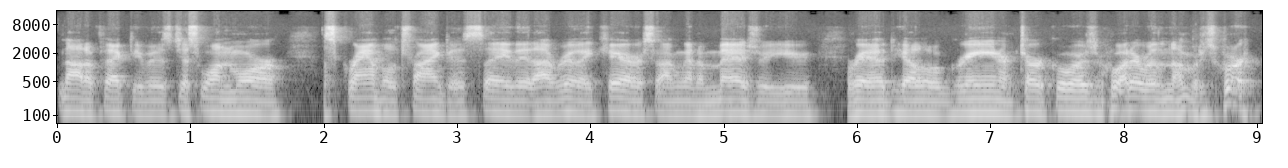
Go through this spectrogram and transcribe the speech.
not effective. Was just one more scramble trying to say that I really care, so I'm going to measure you red, yellow, green, or turquoise, or whatever the numbers were.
